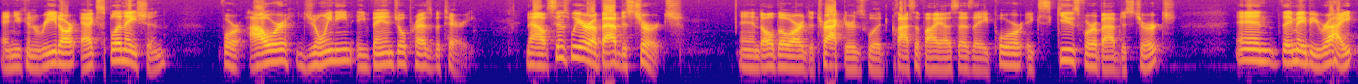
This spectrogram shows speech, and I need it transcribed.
and you can read our explanation for our joining Evangel Presbytery. Now, since we are a Baptist church, and although our detractors would classify us as a poor excuse for a Baptist church, and they may be right,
